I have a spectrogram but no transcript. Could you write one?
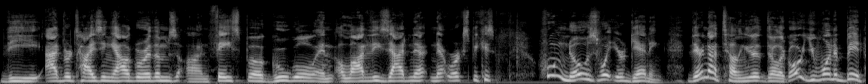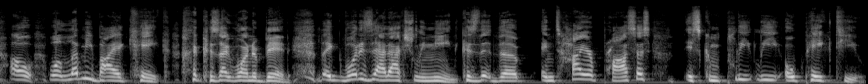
the advertising algorithms on Facebook, Google, and a lot of these ad net- networks because who knows what you're getting? They're not telling you. They're like, oh, you want to bid? Oh, well, let me buy a cake because I want to bid. Like, what does that actually mean? Because the, the entire process is completely opaque to you.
